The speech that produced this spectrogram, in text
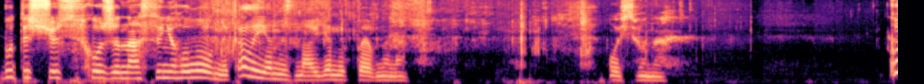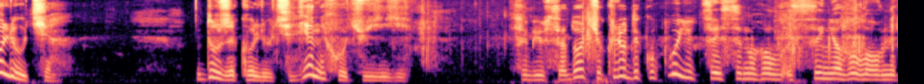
бути щось схоже на синьоголовник, але я не знаю, я не впевнена. Ось вона. Колюча. Дуже колюча. Я не хочу її собі в садочок. Люди купують цей синьоголовник.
